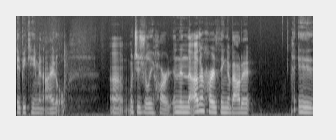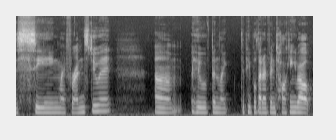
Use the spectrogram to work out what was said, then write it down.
it became an idol um, which is really hard and then the other hard thing about it is seeing my friends do it um, who have been like the people that I've been talking about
